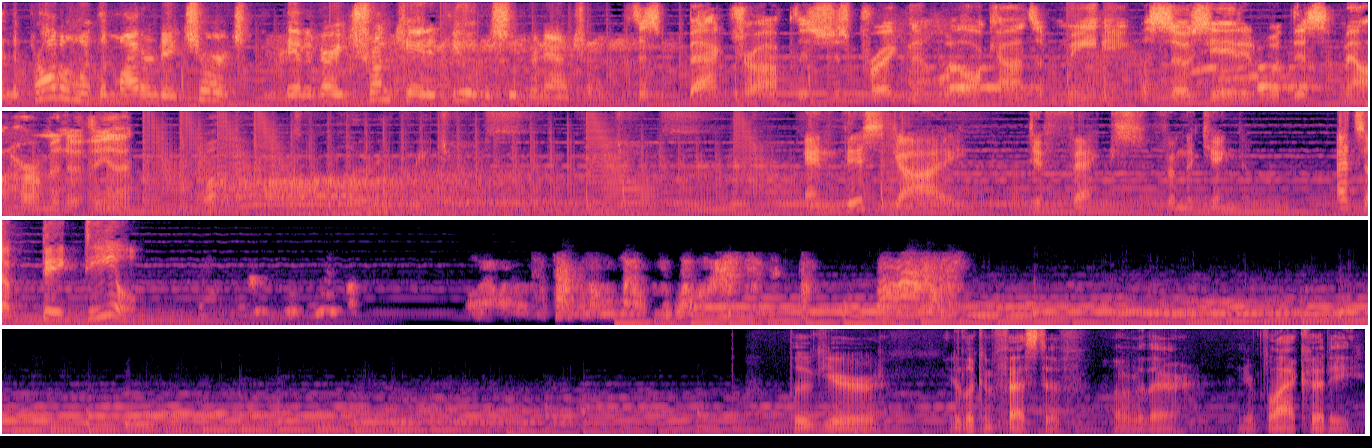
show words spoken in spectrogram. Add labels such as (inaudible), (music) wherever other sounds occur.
And the problem with the modern day church, they have a very truncated view of the supernatural. This backdrop that's just pregnant with all kinds of meaning associated with this Mount Hermon event. Welcome to Blurry Creatures. And this guy defects from the kingdom. That's a big deal. Luke, you're you're looking festive over there in your black hoodie.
